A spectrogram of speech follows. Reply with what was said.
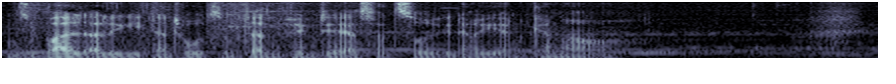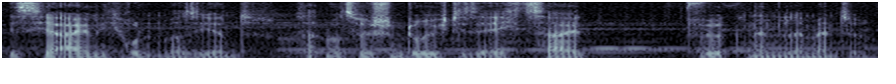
Und sobald alle Gegner tot sind, dann fängt er erst an zu regenerieren. Genau. Ist ja eigentlich rundenbasierend. Es hat nur zwischendurch diese Echtzeit wirkenden Elemente.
